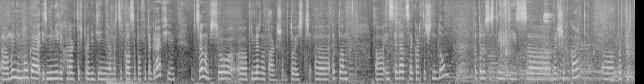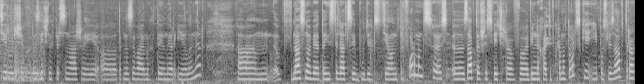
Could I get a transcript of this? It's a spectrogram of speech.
А, Мы немного изменили характер проведения мастер-класса по фотографии. В целом все примерно так же. То есть э, это а, инсталляция «Карточный дом», который состоит из а, больших карт, а, портретирующих различных персонажей, а, так называемых ДНР и ЛНР. А, На основе этой инсталляции будет сделан перформанс э, э, завтра в 6 вечера в Вильнахате в Краматорске и послезавтра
